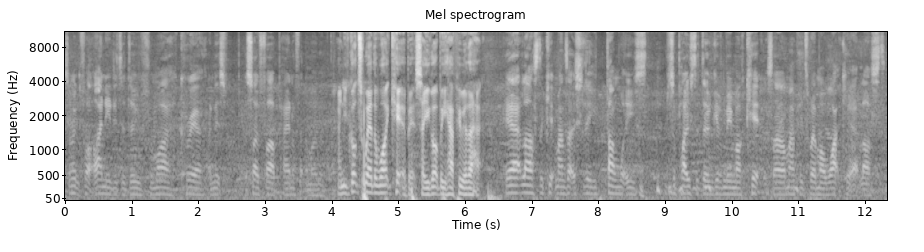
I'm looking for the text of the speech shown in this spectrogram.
something that I needed to do for my career, and it's so far paying off at the moment. And you've got to wear the white kit a bit, so you've got to be happy with that. Yeah, at last the kit man's actually done what he's supposed to do and given me my kit, so I'm happy to wear my white kit at last.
